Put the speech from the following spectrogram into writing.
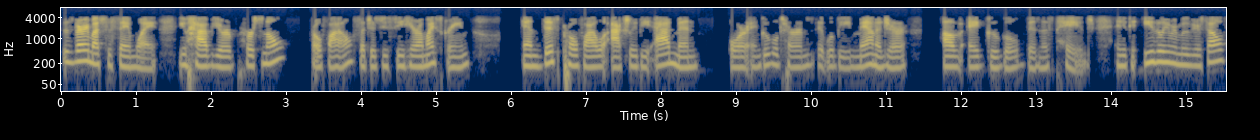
This is very much the same way. You have your personal profile, such as you see here on my screen, and this profile will actually be admin, or in Google terms, it will be manager of a Google business page. And you can easily remove yourself,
